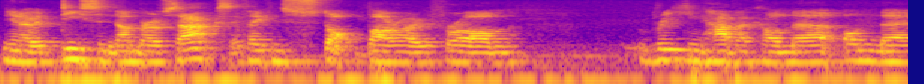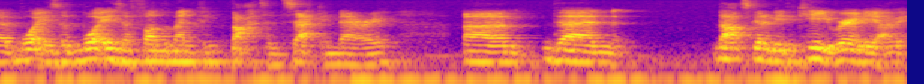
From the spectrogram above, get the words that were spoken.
you know, a decent number of sacks, if they can stop Burrow from wreaking havoc on the on the what is a what is a fundamentally battered secondary, um, then that's going to be the key, really. I mean,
